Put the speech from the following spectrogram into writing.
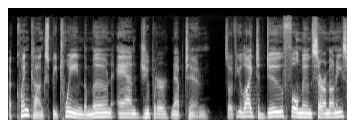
a quincunx between the moon and Jupiter Neptune. So if you like to do full moon ceremonies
